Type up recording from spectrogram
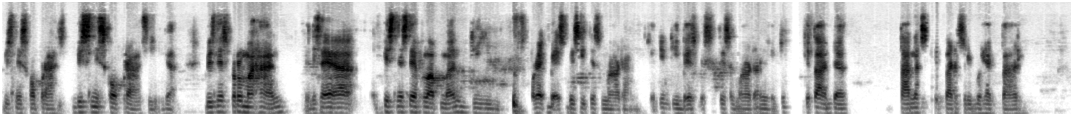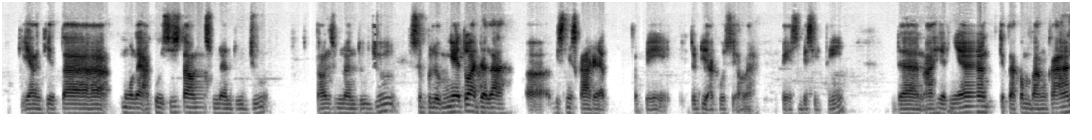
bisnis koperasi, bisnis koperasi, enggak, bisnis perumahan. Jadi saya bisnis development di proyek BSB City Semarang. Jadi di BSB City Semarang itu kita ada tanah sekitar 1000 hektar yang kita mulai akuisisi tahun 97 tahun 97 sebelumnya itu adalah uh, bisnis karet tapi itu diakuisisi oleh PSB City dan akhirnya kita kembangkan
